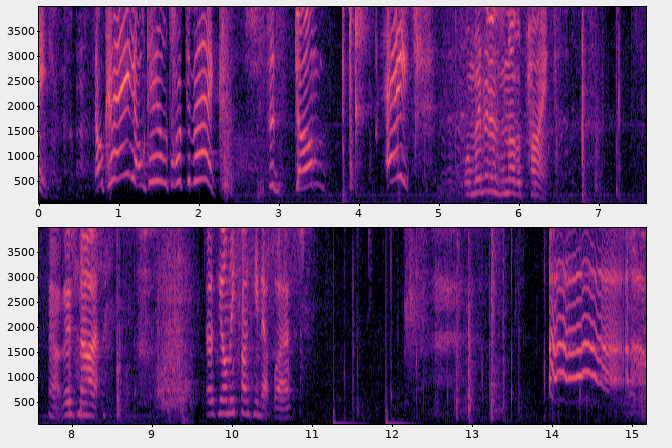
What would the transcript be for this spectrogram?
Okay. Okay, okay, I'll talk to Beck. It's just a dumb H. Well, maybe there's another pint. No, there's not. That's the only funky nut blast. Ah!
